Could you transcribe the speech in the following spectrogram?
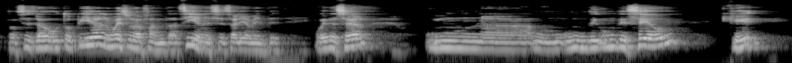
Entonces la utopía no es una fantasía necesariamente, puede ser un, un deseo que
